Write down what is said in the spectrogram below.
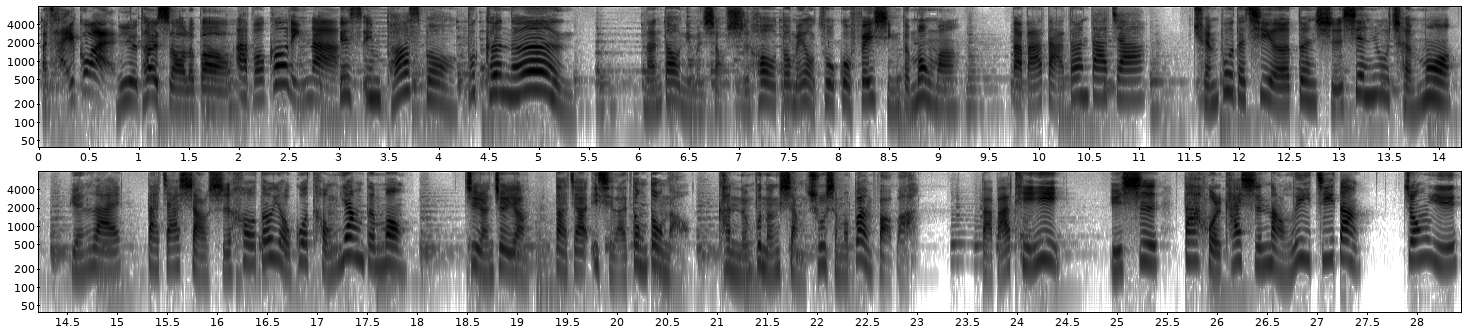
啊，才怪！你也太傻了吧！”“啊，不可能啦！”“It's impossible，不可能。”难道你们小时候都没有做过飞行的梦吗？爸爸打断大家，全部的企鹅顿时陷入沉默。原来大家小时候都有过同样的梦。既然这样，大家一起来动动脑，看能不能想出什么办法吧。爸爸提议。于是大伙儿开始脑力激荡。终于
